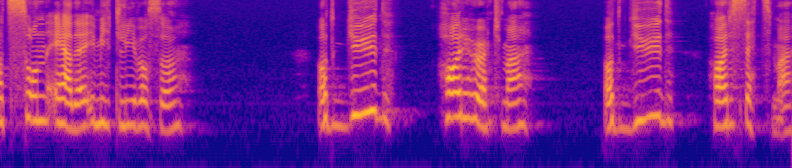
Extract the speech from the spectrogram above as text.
at sånn er det i mitt liv også. At Gud har hørt meg, at Gud har sett meg.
